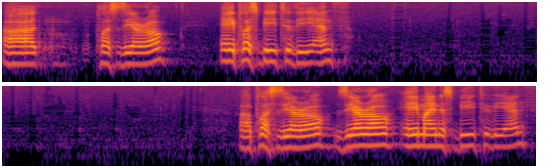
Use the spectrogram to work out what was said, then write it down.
Uh, plus 0. a plus b to the nth. Uh, plus 0. 0, a minus b to the nth.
